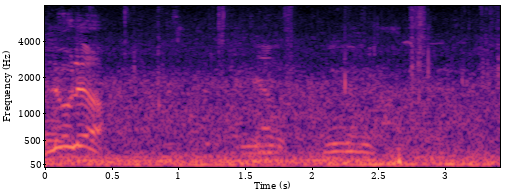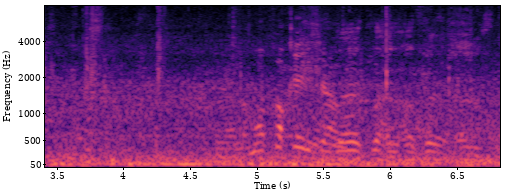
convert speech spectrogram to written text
الاولى ما إن شاء الله.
